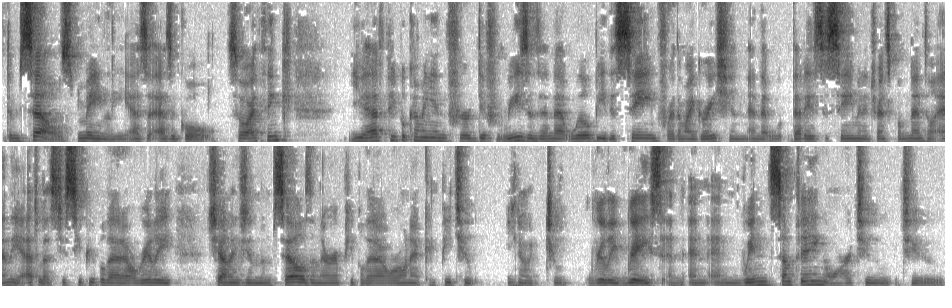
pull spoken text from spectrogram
themselves mainly as a, as a goal. So I think you have people coming in for different reasons, and that will be the same for the migration, and that that is the same in the transcontinental and the atlas. You see people that are really challenging themselves, and there are people that are want to compete to you know to really race and and and win something, or to to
